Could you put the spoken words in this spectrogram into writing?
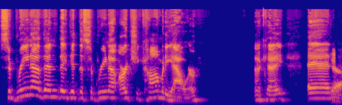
Sabrina. Then they did the Sabrina Archie Comedy Hour. Okay, and Yeah.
